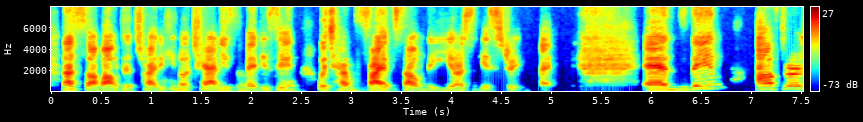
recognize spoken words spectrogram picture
That's about the traditional Chinese medicine, which have 5,000 years history. And then after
